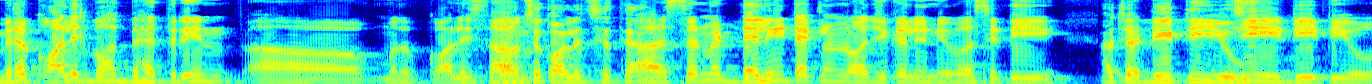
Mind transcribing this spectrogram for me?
मेरा कॉलेज बहुत बेहतरीन मतलब कॉलेज था। कौन से कॉलेज से थे? अ, सर मैं दिल्ली टेक्नोलॉजिकल यूनिवर्सिटी अच्छा डीटीयू जी डीटीयू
